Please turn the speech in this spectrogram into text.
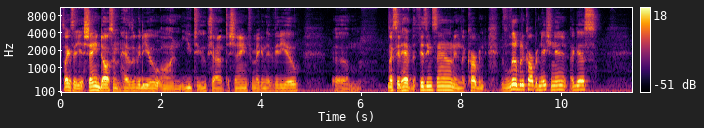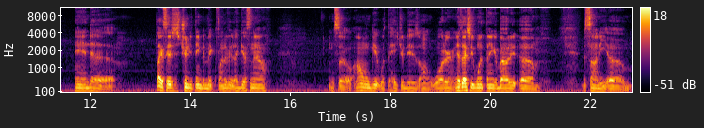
So, like I said, yeah, Shane Dawson has a video on YouTube. Shout out to Shane for making that video. Um, like I said, it has the fizzing sound and the carbon. There's a little bit of carbonation in it, I guess. And uh, like I said, it's just trendy thing to make fun of it, I guess now. And so I don't get what the hatred is on water. And there's actually one thing about it. Um, Dasani, um,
